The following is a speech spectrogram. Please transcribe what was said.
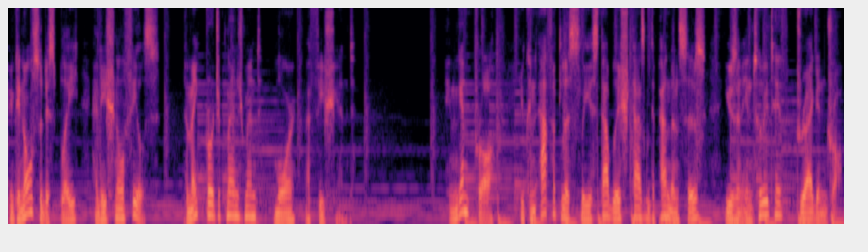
You can also display additional fields to make project management more efficient. In GanttPRO, you can effortlessly establish task dependencies using intuitive drag and drop.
